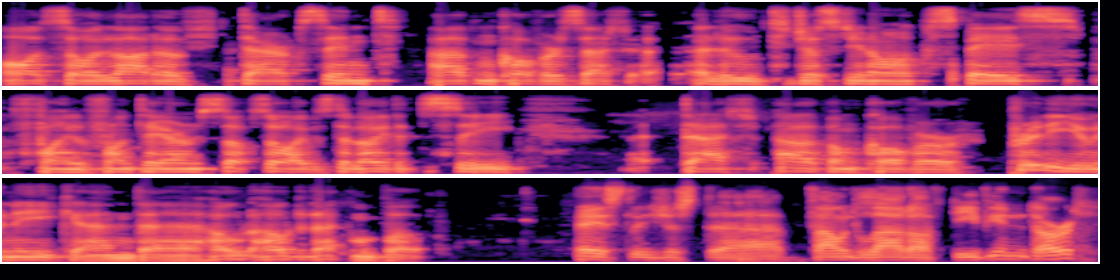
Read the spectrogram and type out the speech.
Also, a lot of dark synth album covers that allude to just, you know, space, Final Frontier and stuff. So I was delighted to see that album cover. Pretty unique. And uh, how, how did that come about? Basically, just uh, found a lad off DeviantArt,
